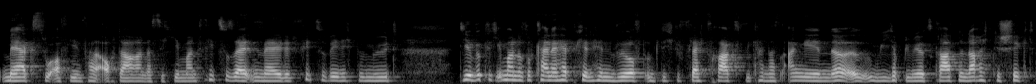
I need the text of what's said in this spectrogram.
merkst du auf jeden Fall auch daran, dass sich jemand viel zu selten meldet, viel zu wenig bemüht, dir wirklich immer nur so kleine Häppchen hinwirft und dich vielleicht fragst, wie kann das angehen? Ne? Ich habe ihm jetzt gerade eine Nachricht geschickt,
